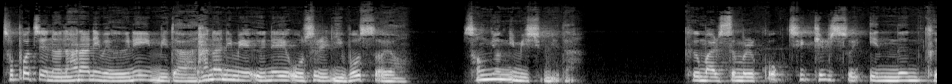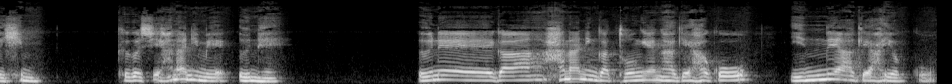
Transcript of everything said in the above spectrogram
첫 번째는 하나님의 은혜입니다. 하나님의 은혜의 옷을 입었어요. 성령님이십니다. 그 말씀을 꼭 지킬 수 있는 그 힘, 그것이 하나님의 은혜. 은혜가 하나님과 동행하게 하고 인내하게 하였고,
